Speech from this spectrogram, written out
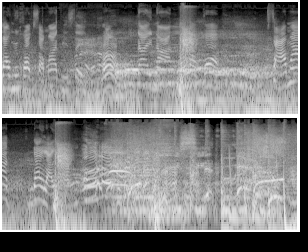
เรามีความสามารถพิเศษอ้าว ได้นานแล้วเราก็สามารถได้หลายครั้งเออ Let me see that booty.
